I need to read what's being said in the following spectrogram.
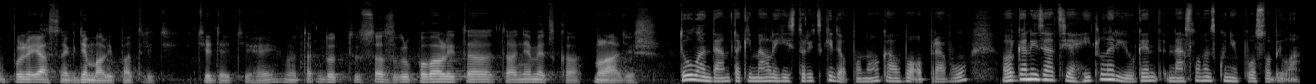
úplne jasné, kde mali patriť tie deti. Hej. No tak do, sa zgrupovali tá, tá nemecká mládež. Tu len dám taký malý historický doplnok alebo opravu. Organizácia Hitler Jugend na Slovensku nepôsobila.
